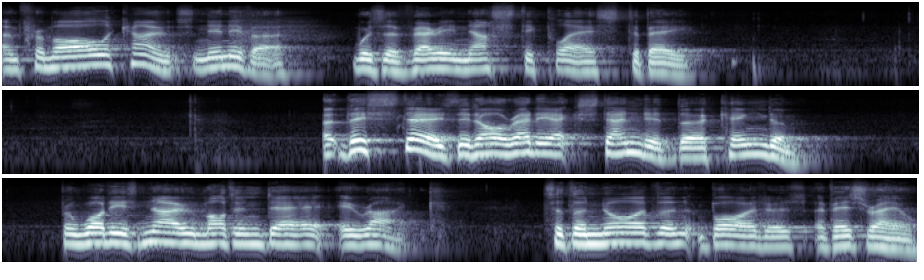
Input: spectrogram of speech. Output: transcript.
and from all accounts, Nineveh was a very nasty place to be. At this stage, they'd already extended their kingdom from what is now modern day Iraq to the northern borders of Israel.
